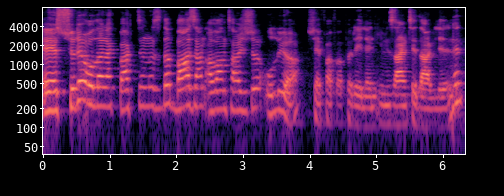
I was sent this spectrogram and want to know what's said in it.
E, süre olarak baktığınızda bazen avantajlı oluyor şeffaf apareylerin, imzalı tedavilerinin.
